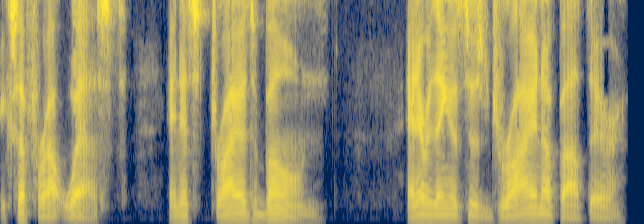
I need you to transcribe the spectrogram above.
Except for out west. And it's dry as a bone. And everything is just drying up out there.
